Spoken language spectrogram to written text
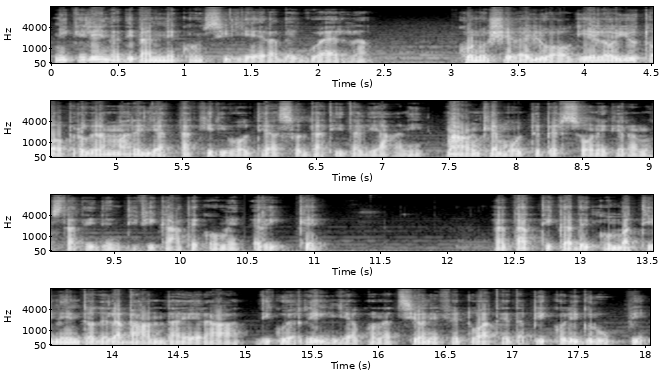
Michelina divenne consigliera del guerra, conosceva i luoghi e lo aiutò a programmare gli attacchi rivolti a soldati italiani, ma anche a molte persone che erano state identificate come ricche. La tattica del combattimento della banda era di guerriglia con azioni effettuate da piccoli gruppi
